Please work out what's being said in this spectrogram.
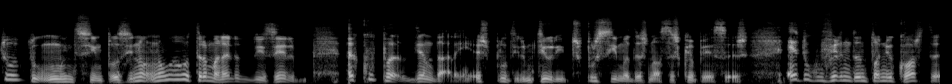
tudo muito simples e não, não há outra maneira de dizer. A culpa de andarem a explodir meteoritos por cima das nossas cabeças é do governo de António Costa,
